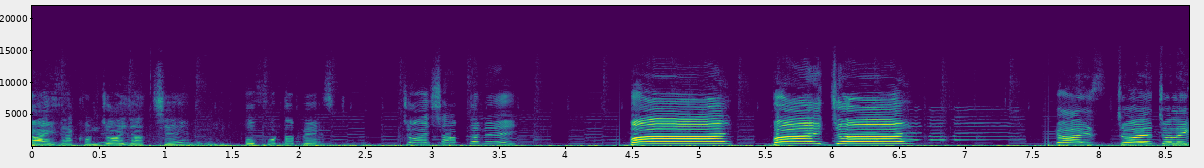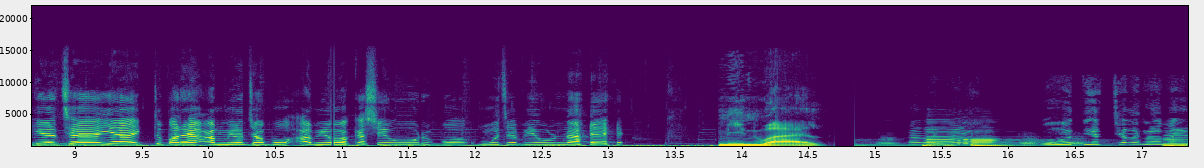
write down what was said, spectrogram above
গাইজ এখন জয় যাচ্ছে। Hope for the best Joy সাবধানে। Bye by Joy! গাইজ জয় চলে গিয়েছে ইয়ে একটু পরে আমিও যাব আমিও আকাশে উড়বো মুঝে ভি উড়না হে Meanwhile, बहुत ही अच्छा लग रहा है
